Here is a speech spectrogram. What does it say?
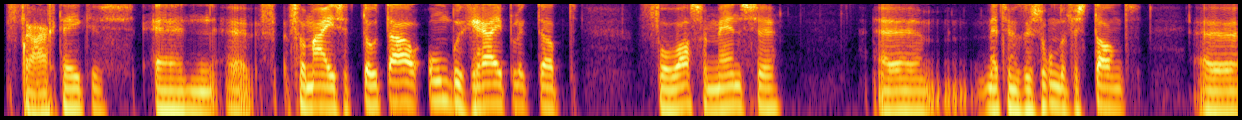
vraagtekens. En uh, voor mij is het totaal onbegrijpelijk dat volwassen mensen... Uh, met hun gezonde verstand... Uh,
